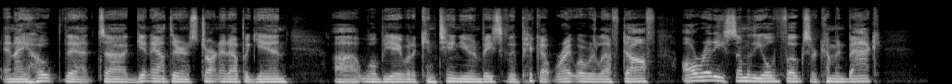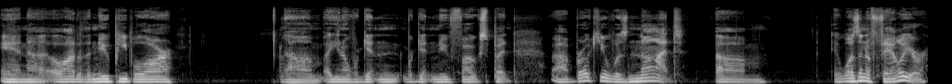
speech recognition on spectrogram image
And I hope that uh, getting out there and starting it up again, uh, we'll be able to continue and basically pick up right where we left off. Already, some of the old folks are coming back, and uh, a lot of the new people are. Um, you know, we're getting we're getting new folks, but uh, Broke Ya was not. Um, it wasn't a failure.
